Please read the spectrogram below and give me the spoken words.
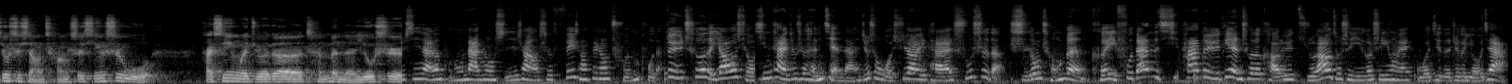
就是想尝试新事物，还是因为觉得成本的优势？新西兰的普通大众实际上是非常非常淳朴的，对于车的要求心态就是很简单，就是我需要一台舒适的，使用成本可以负担得起。它对于电车的考虑，主要就是一个是因为国际的这个油价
